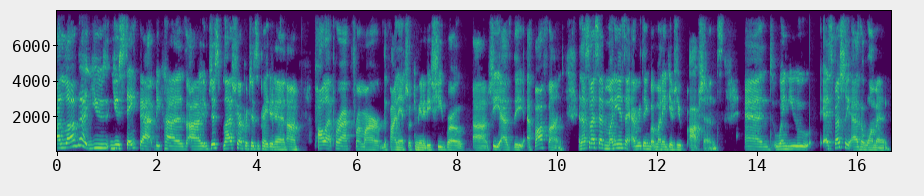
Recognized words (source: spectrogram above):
I love that you you state that because I just last year I participated in um, Paulette Perhach from our the financial community. She wrote uh, she has the FA fund, and that's what I said. Money isn't everything, but money gives you options. And when you, especially as a woman,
